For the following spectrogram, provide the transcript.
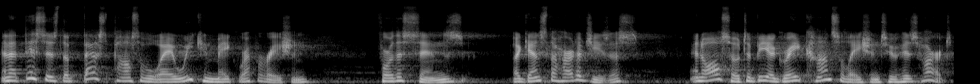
and that this is the best possible way we can make reparation for the sins against the heart of Jesus, and also to be a great consolation to His heart.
